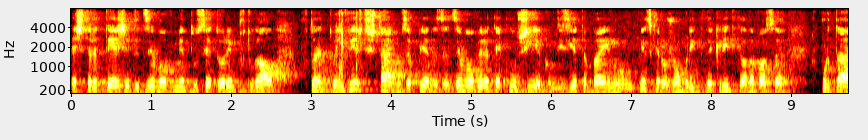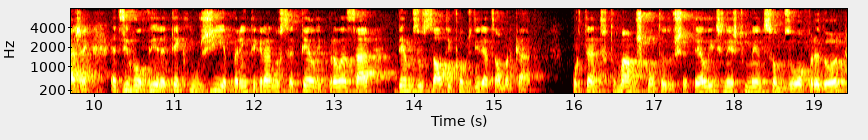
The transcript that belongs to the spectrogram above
a estratégia de desenvolvimento do setor em Portugal. Portanto, em vez de estarmos apenas a desenvolver a tecnologia, como dizia também, o, penso que era o João Brito da Critical na vossa portagem, a desenvolver a tecnologia para integrar no satélite, para lançar, demos o salto e fomos diretos ao mercado. Portanto, tomamos conta dos satélites, neste momento somos o operador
